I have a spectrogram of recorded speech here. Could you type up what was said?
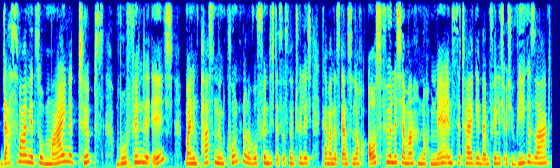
das waren jetzt so meine Tipps. Wo finde ich meinen passenden Kunden oder wo finde ich, das ist natürlich, kann man das Ganze noch ausführlicher machen, noch mehr ins Detail gehen. Da empfehle ich euch, wie gesagt,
